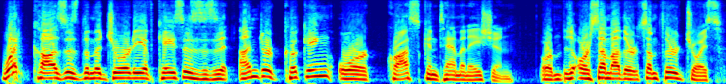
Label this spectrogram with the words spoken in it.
what causes the majority of cases? Is it undercooking or cross contamination, or or some other some third choice?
